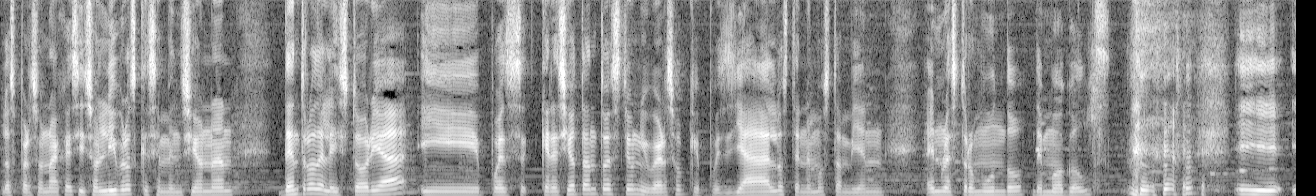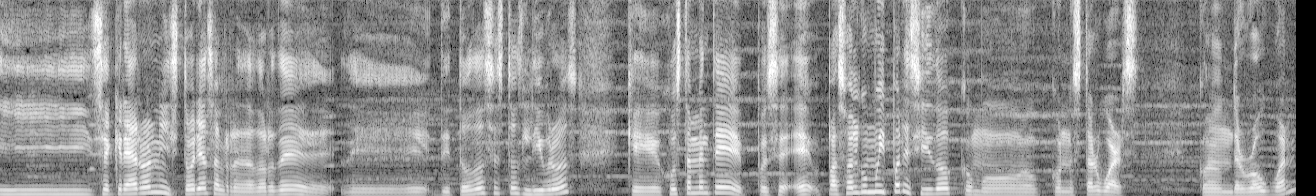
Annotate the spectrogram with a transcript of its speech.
los personajes y son libros que se mencionan dentro de la historia y pues creció tanto este universo que pues ya los tenemos también en nuestro mundo de muggles. Y, se crearon historias alrededor de, de, todos estos libros que justamente pues eh, eh, pasó algo muy parecido como con Star Wars con The Rogue One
